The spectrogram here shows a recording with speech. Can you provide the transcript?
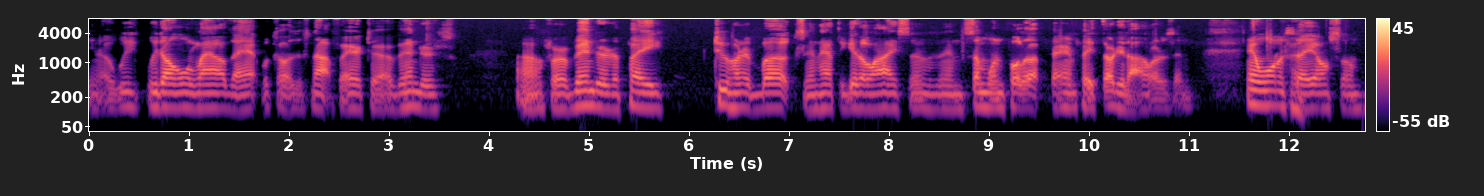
you know, we we don't allow that because it's not fair to our vendors. Uh, for a vendor to pay two hundred bucks and have to get a license, and someone pull up there and pay thirty dollars and and want to sell some.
